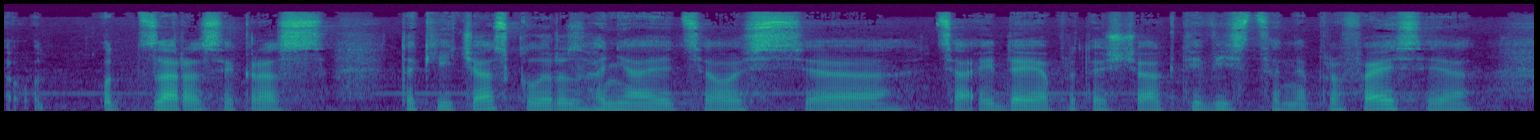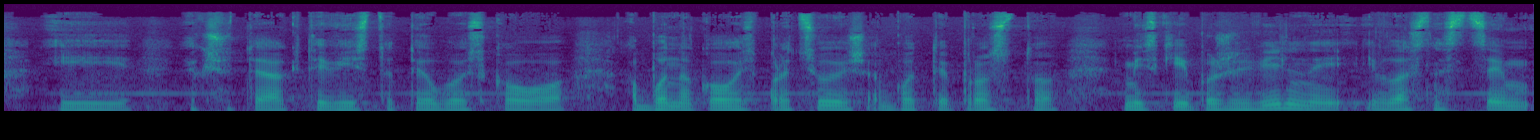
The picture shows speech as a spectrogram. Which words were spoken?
от, от зараз якраз такий час, коли розганяється ось е, ця ідея про те, що активіст це не професія. І якщо ти активіст, то ти обов'язково або на когось працюєш, або ти просто міський божевільний. І власне з цим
